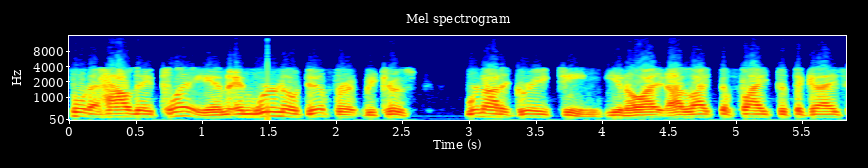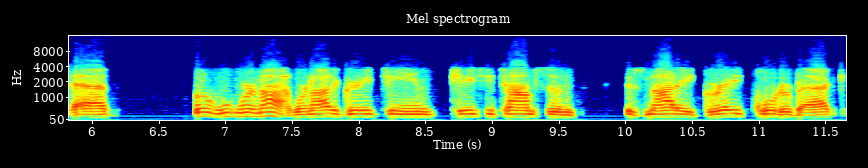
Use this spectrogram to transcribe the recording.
sort of how they play. And and we're no different because we're not a great team. You know, I, I like the fight that the guys had, but we're not. We're not a great team. Casey Thompson is not a great quarterback,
